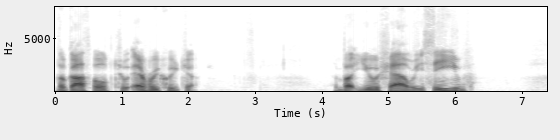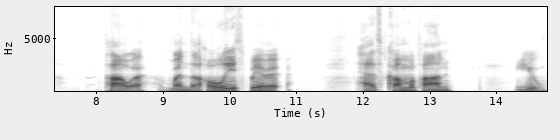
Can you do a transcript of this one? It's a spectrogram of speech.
the gospel to every creature. But you shall receive power when the Holy Spirit has come upon you,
